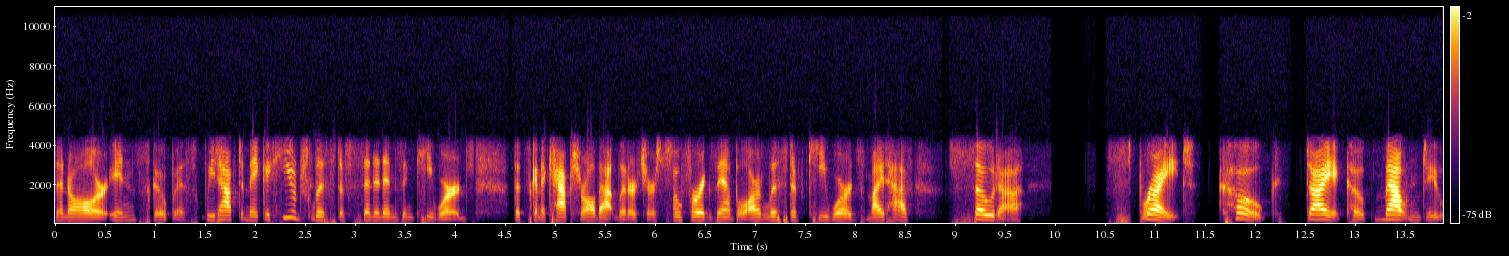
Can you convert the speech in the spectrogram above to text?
CINAHL or in Scopus, we'd have to make a huge list of synonyms and keywords that's going to capture all that literature. So for example, our list of keywords might have soda, Sprite, Coke, Diet Coke, Mountain Dew,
